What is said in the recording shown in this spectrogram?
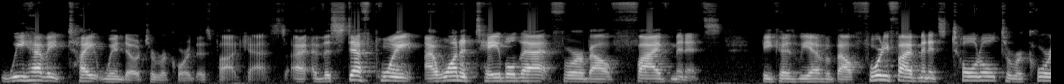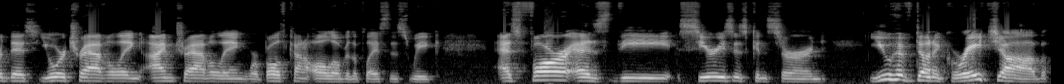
we have a tight window to record this podcast. I, the Steph point, I want to table that for about five minutes because we have about 45 minutes total to record this. You're traveling, I'm traveling. We're both kind of all over the place this week. As far as the series is concerned, you have done a great job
